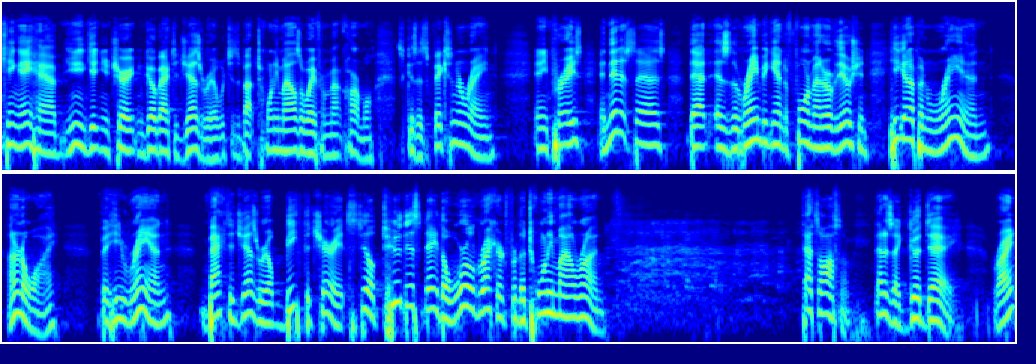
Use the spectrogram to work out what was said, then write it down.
King Ahab, You need to get in your chariot and go back to Jezreel, which is about 20 miles away from Mount Carmel, because it's fixing to rain and he prays. And then it says that as the rain began to form out over the ocean, he got up and ran. I don't know why, but he ran back to Jezreel, beat the chariot. Still, to this day, the world record for the 20 mile run. That's awesome. That is a good day, right?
